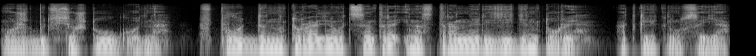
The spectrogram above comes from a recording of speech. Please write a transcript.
Может быть, все что угодно вплоть до натурального центра иностранной резидентуры», — откликнулся я.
